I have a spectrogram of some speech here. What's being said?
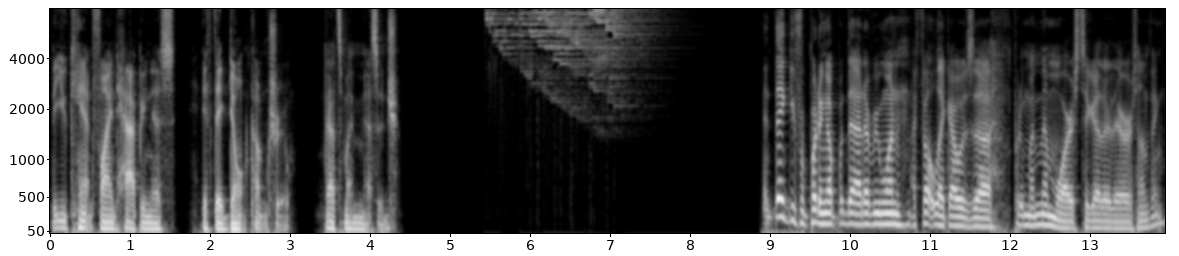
that you can't find happiness if they don't come true. That's my message. And thank you for putting up with that, everyone. I felt like I was uh, putting my memoirs together there or something.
